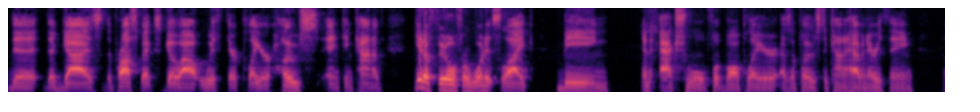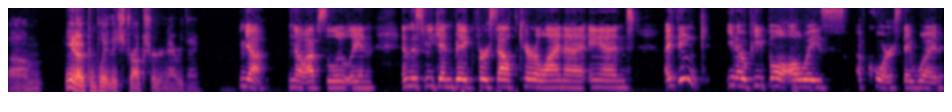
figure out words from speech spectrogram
the the guys, the prospects go out with their player hosts and can kind of get a feel for what it's like being an actual football player as opposed to kind of having everything um, you know completely structured and everything Yeah, no, absolutely. And and this weekend big for South Carolina. And I think, you know, people always, of course, they would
